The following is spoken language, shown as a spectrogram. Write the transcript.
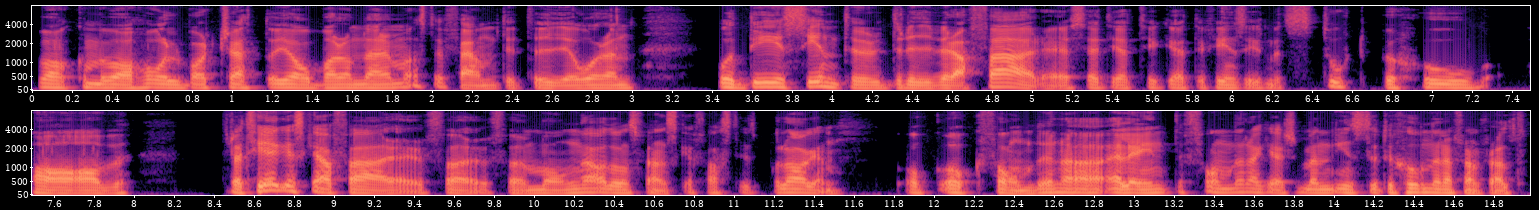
vad kommer vara hållbart sätt att jobba de närmaste 5 till 10 åren? Och det i sin tur driver affärer. Så att jag tycker att det finns liksom ett stort behov av strategiska affärer för, för många av de svenska fastighetsbolagen och, och fonderna, eller inte fonderna kanske, men institutionerna framför allt.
